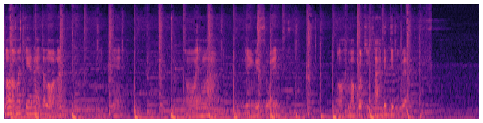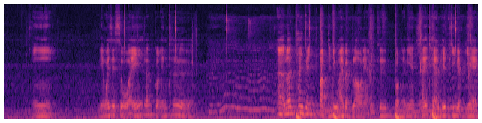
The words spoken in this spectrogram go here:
เราสามารถแก้ได้ตลอดนะ แก้ เอามาไว้ข้างล่าง เรียงได้สวย อ๋อเมาส์กดคลิกซ้ายไม่ติดอีกแล้ว นี่ เรียงไว้สวยๆแล้วกด enter อ่าแล้วถ้าเป็นปรับเป็น UI แบบเราเนี่ย คือกดอันนี้ใช้แถบ HP แบบแยก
